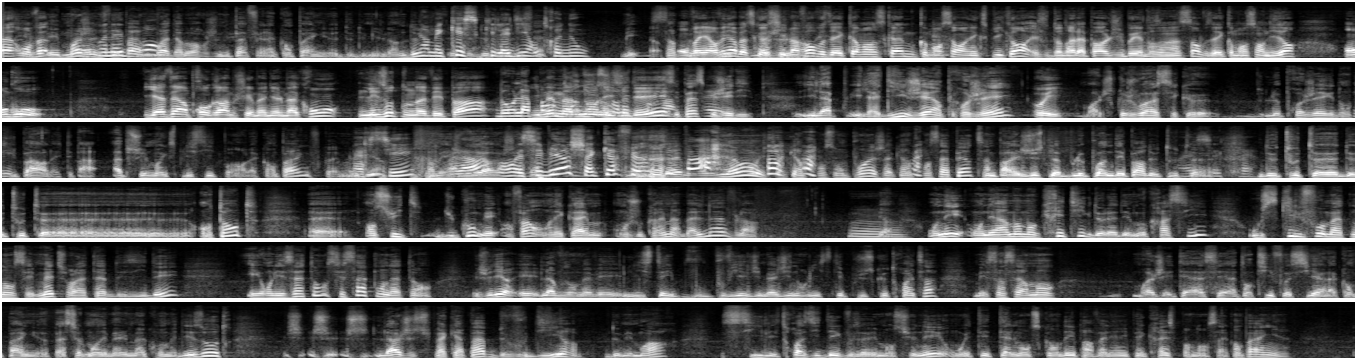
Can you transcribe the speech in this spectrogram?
moi, je ne pas. Moi, d'abord, je n'ai pas fait la campagne de 2022. Non, mais qu'est-ce qu'il a dit entre nous mais on va y revenir parce que Sylvain Faure, vous avez commencé, quand même commencé en expliquant, et je vous donnerai la parole, Gilles dans un instant, vous avez commencé en disant, en gros, il y avait un programme chez Emmanuel Macron, les autres n'en avaient pas. Bon, on même maintenant les idées. C'est pas ce que j'ai dit. Il a, il a dit j'ai un projet. Oui. Moi, ce que je vois, c'est que le projet dont il parle n'était pas absolument explicite pendant la campagne. Faut quand même Merci. c'est bien, chacun fait un petit pas. Évidemment, chacun prend son point, chacun prend sa perte. Ça me paraît juste le, point de départ de toute, de toute, de toute euh, entente. Euh, ensuite, du coup, mais enfin, on est quand même, on joue quand même à balle neuve là. Hmm. On, est, on est à un moment critique de la démocratie où ce qu'il faut maintenant, c'est mettre sur la table des idées et on les attend. C'est ça qu'on attend. je veux dire, et là, vous en avez listé, vous pouviez, j'imagine, en lister plus que trois de ça, mais sincèrement, moi, j'étais assez attentif aussi à la campagne, pas seulement d'Emmanuel Macron, mais des autres. là, je ne suis pas capable de vous dire, de mémoire, si les trois idées que vous avez mentionnées ont été tellement scandées par Valérie Pécresse pendant sa campagne.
